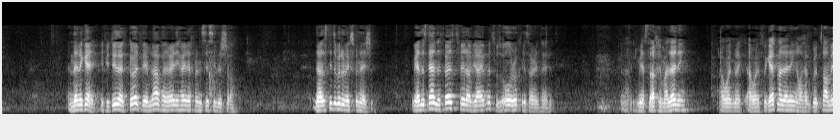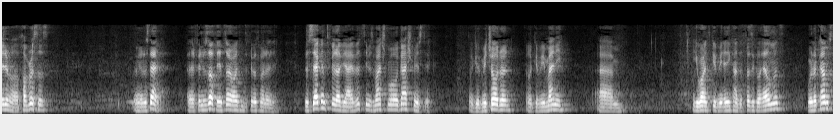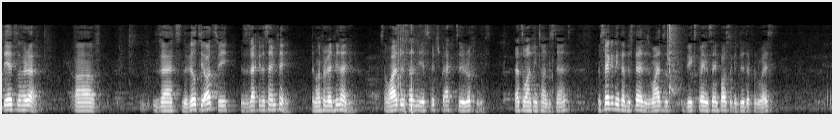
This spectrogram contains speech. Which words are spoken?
And then again, if you do that good. Now this needs a bit of explanation. We understand the first tefillah of Yavitz was all ruchnis orientated. Give me a in my learning. I won't make, I won't forget my learning. I'll have good talmidim. I'll have chavrusas. We understand. And then it finishes off. The Yitzhak won't interfere with my learning. The second tefillah of Yavitz seems much more gashmiistic. It'll give me children. It'll give me money. Um, you won't give me any kind of physical ailments. When it comes to the Yitzhak of that the Vilti Otzvi is exactly the same thing. It won't prevent you learning. So why is there suddenly a switch back to Ruchnis? That's one thing to understand. The second thing to understand is why does we explain the same pasuk in two different ways?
